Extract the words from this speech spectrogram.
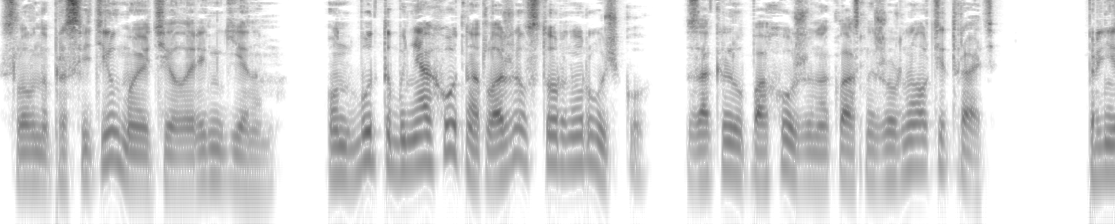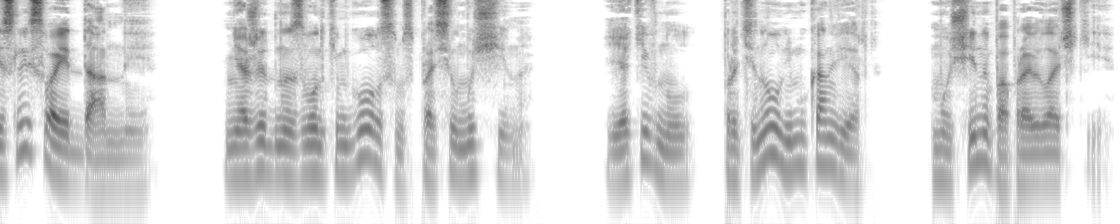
словно просветил мое тело рентгеном. Он будто бы неохотно отложил в сторону ручку, закрыл похожую на классный журнал тетрадь. «Принесли свои данные?» Неожиданно звонким голосом спросил мужчина. Я кивнул. Протянул ему конверт. Мужчина поправил очки.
